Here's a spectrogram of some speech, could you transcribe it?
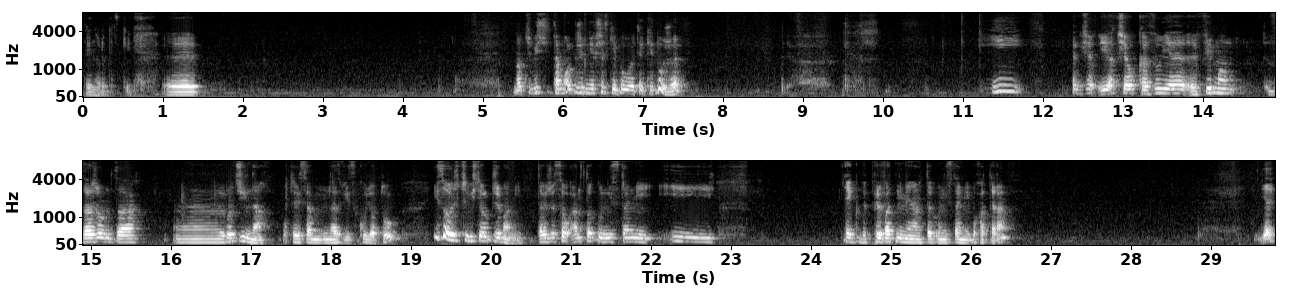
tej nordyckiej. Y, no oczywiście tam olbrzymie nie wszystkie były takie duże. I jak się, jak się okazuje, firmą zarządza e, rodzina o tej samym nazwisku Jotu i są rzeczywiście olbrzymami. Także są antagonistami i jakby prywatnymi antagonistami bohatera jak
